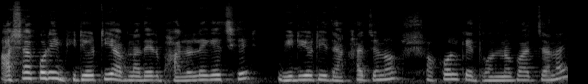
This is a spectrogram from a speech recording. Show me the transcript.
আশা করি ভিডিওটি আপনাদের ভালো লেগেছে। ভিডিওটি দেখার জন্য সকলকে ধন্যবাদ জানাই।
